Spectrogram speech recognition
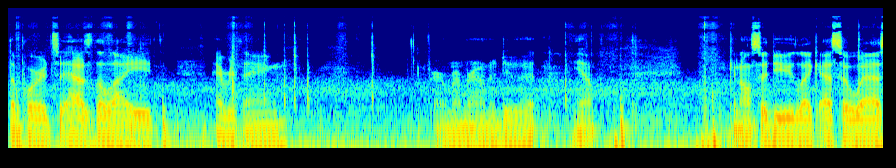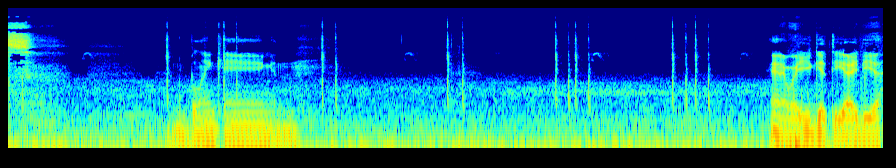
the ports. It has the light, everything. If I remember how to do it. Yep. Can also do like SOS, blinking, and anyway, you get the idea.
